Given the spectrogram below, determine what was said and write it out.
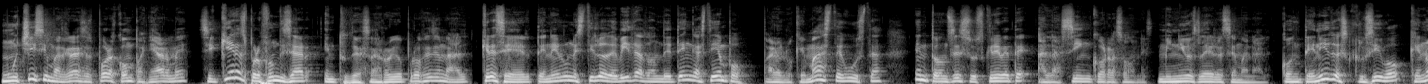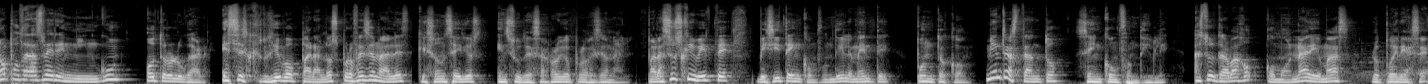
Muchísimas gracias por acompañarme. Si quieres profundizar en tu desarrollo profesional, crecer, tener un estilo de vida donde tengas tiempo para lo que más te gusta, entonces suscríbete a las 5 razones, mi newsletter semanal. Contenido exclusivo que no podrás ver en ningún otro lugar. Es exclusivo para los profesionales que son serios en su desarrollo profesional. Para suscribirte, visita inconfundiblemente.com. Mientras tanto, sé inconfundible. Haz tu trabajo como nadie más lo puede hacer.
